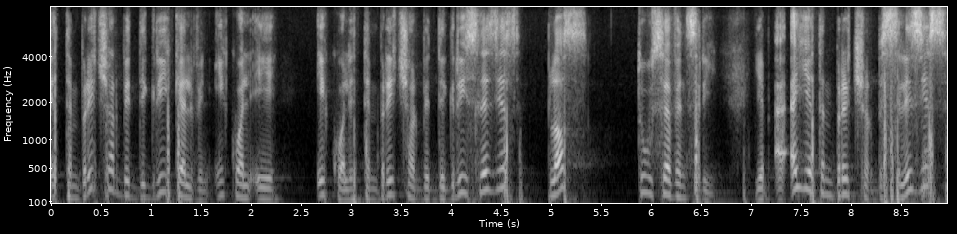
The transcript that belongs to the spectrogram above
ال temperature بال degree Kelvin equal إيه equal ال temperature بال degree Celsius plus 273 يبقى أي temperature بال Celsius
